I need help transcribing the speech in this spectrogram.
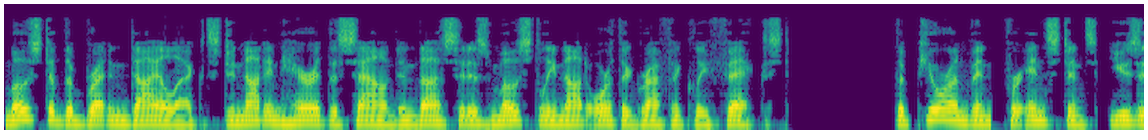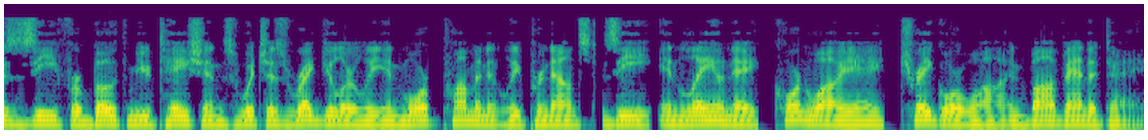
Most of the Breton dialects do not inherit the sound and thus it is mostly not orthographically fixed. The Peurunvan, for instance, uses z for both mutations which is regularly and more prominently pronounced z in Léonnais, Cornouaillais, Trégorois and Bas Vannetais.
